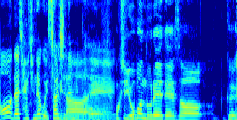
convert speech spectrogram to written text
어, 네, 잘 지내고 네, 있습니다. 잘 지냅니다. 네. 혹시 요번 노래에 대해서 그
